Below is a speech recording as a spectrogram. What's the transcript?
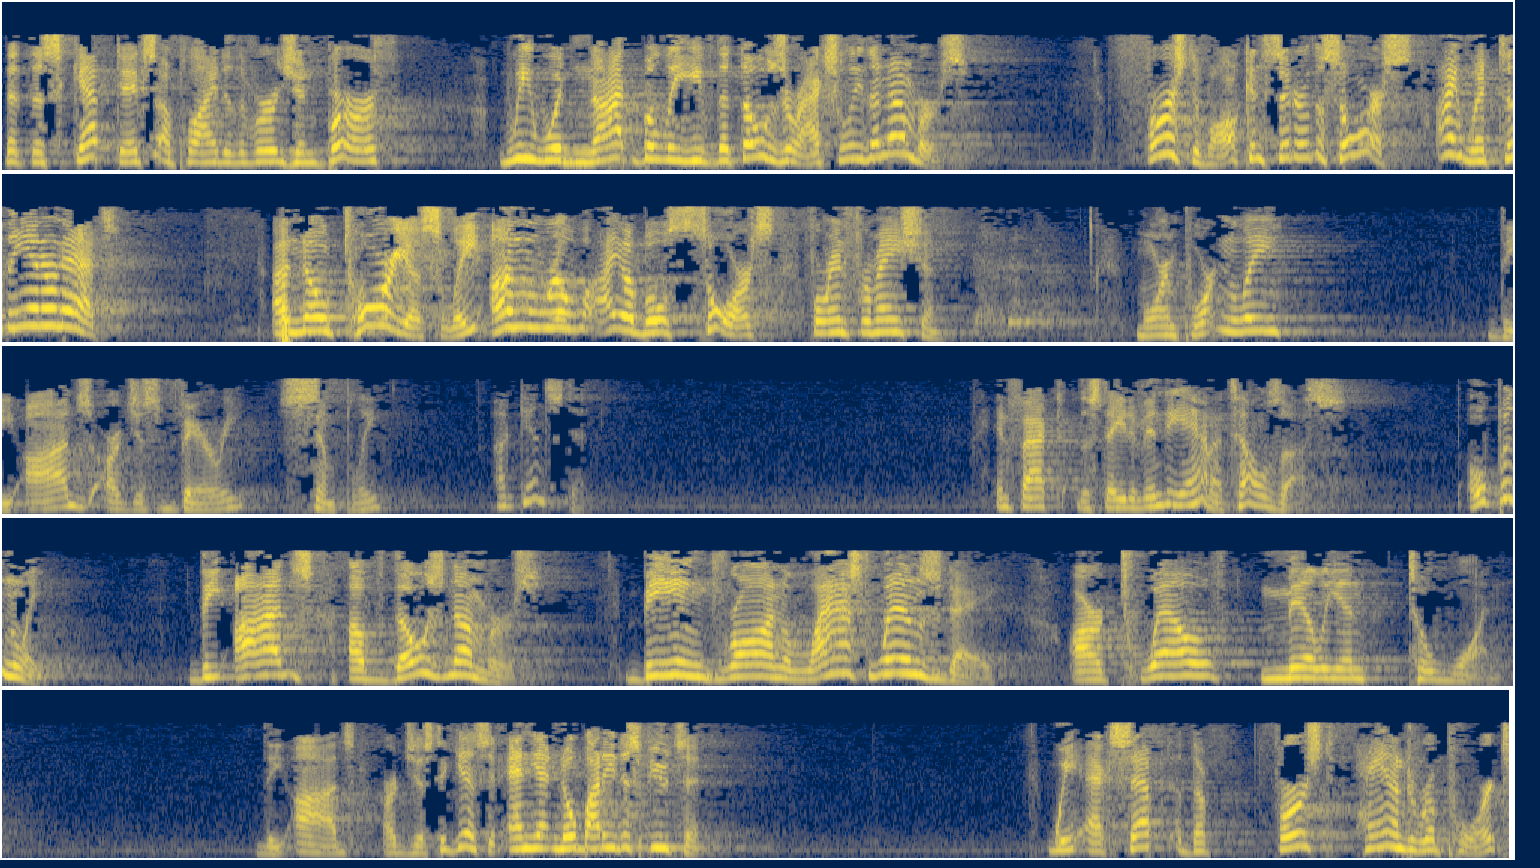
that the skeptics apply to the virgin birth, we would not believe that those are actually the numbers. First of all, consider the source. I went to the internet, a notoriously unreliable source for information. More importantly, the odds are just very simply against it. In fact, the state of Indiana tells us openly the odds of those numbers being drawn last Wednesday are 12 million to 1. The odds are just against it, and yet nobody disputes it. We accept the first hand report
